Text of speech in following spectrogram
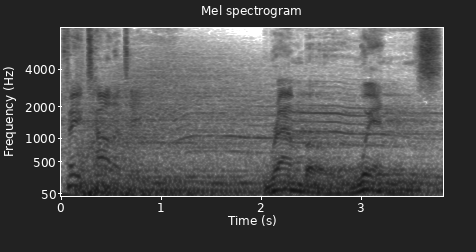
Fatality. Rambo wins.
